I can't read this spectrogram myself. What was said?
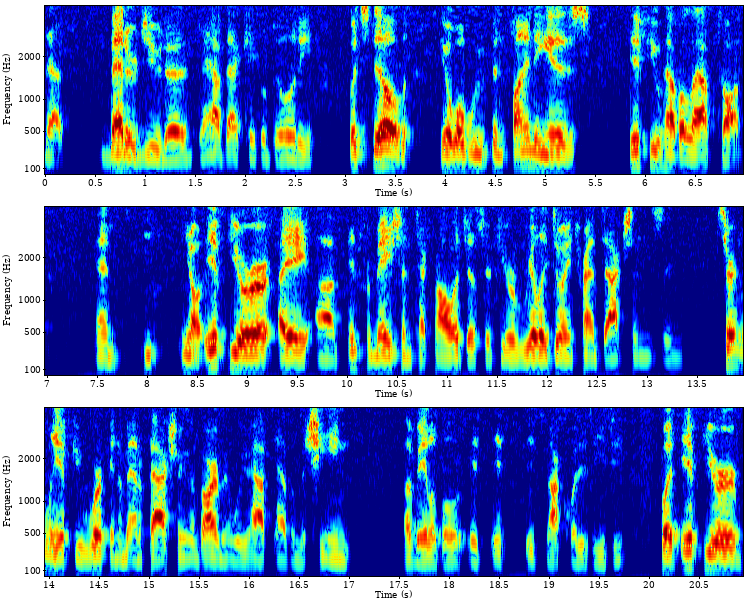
that bettered you to to have that capability, but still, you know what we've been finding is if you have a laptop and you know if you're a uh, information technologist if you're really doing transactions and certainly if you work in a manufacturing environment where you have to have a machine available, it, it, it's not quite as easy. But if you're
